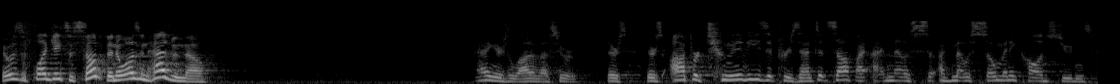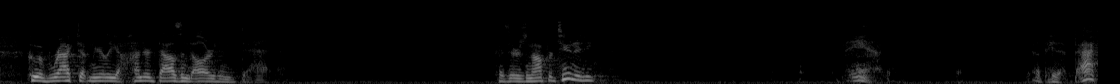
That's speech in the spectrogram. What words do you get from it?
It was the floodgates of something. It wasn't heaven though. I think there's a lot of us who are there's, there's opportunities that present itself. I, I met I've met with so many college students who have racked up nearly $100,000 in debt. Because there's an opportunity. But man, got to pay that back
